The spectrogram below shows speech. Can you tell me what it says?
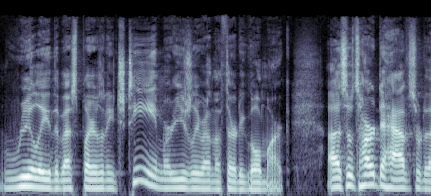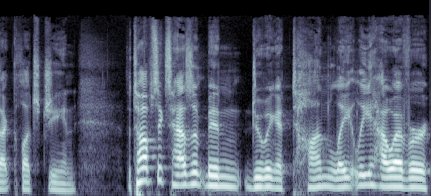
really the best players on each team are usually around the 30 goal mark. Uh, so it's hard to have sort of that clutch gene. The top 6 hasn't been doing a ton lately. However,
